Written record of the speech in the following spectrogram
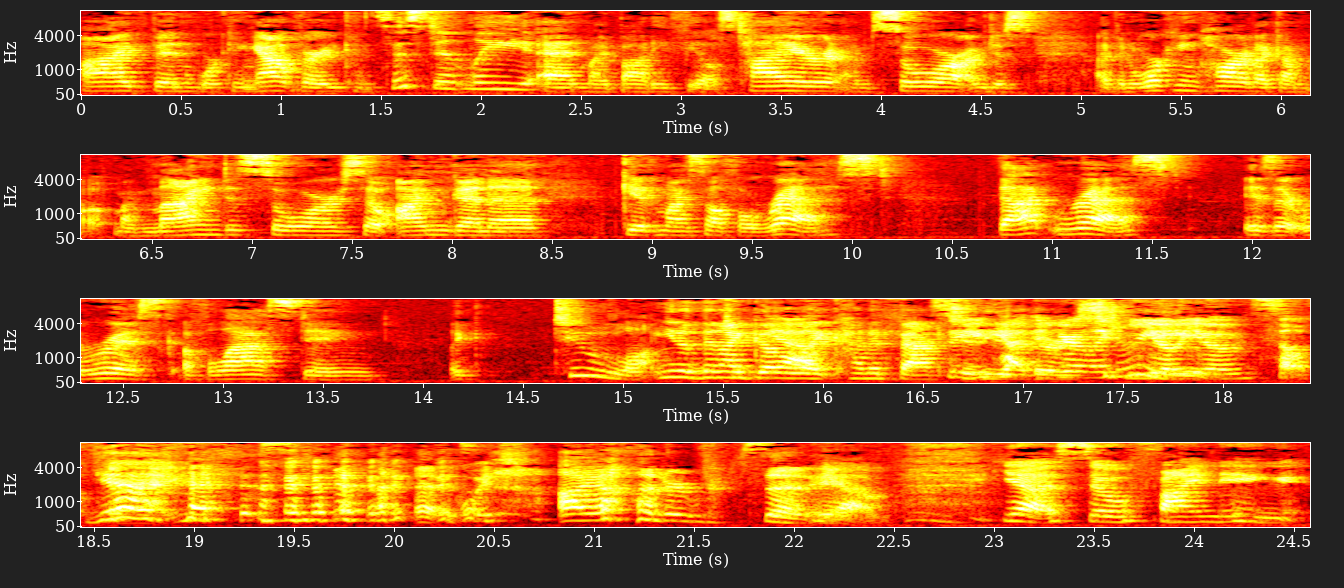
I've been working out very consistently and my body feels tired. I'm sore. I'm just, I've been working hard. Like I'm, my mind is sore. So I'm gonna give myself a rest. That rest is at risk of lasting like too long. You know, then I go yeah. like kind of back so to the other you're extreme. like yo-yo self yes. yes. Which I 100% yeah. am. Yeah, so finding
